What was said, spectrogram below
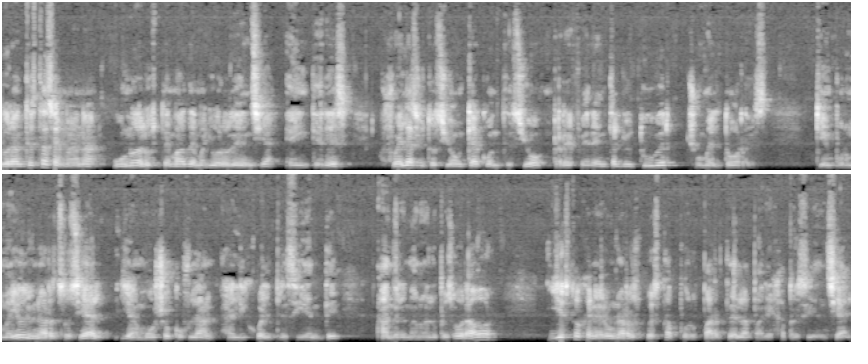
Durante esta semana, uno de los temas de mayor audiencia e interés fue la situación que aconteció referente al youtuber Chumel Torres, quien por medio de una red social llamó Chocoflán al hijo del presidente Andrés Manuel López Obrador, y esto generó una respuesta por parte de la pareja presidencial.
